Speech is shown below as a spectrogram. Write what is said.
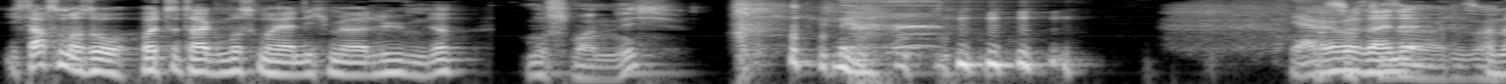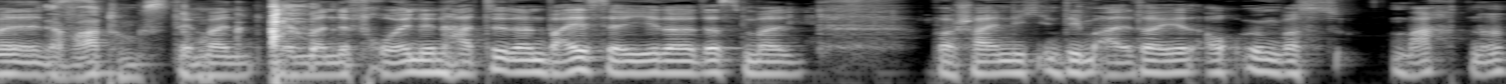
ich sag's mal so, heutzutage muss man ja nicht mehr lügen, ne? Muss man nicht. ja, wenn man seine, dieser, dieser wenn man, Erwartungsdruck. wenn man, wenn man eine Freundin hatte, dann weiß ja jeder, dass man wahrscheinlich in dem Alter jetzt auch irgendwas macht, ne?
